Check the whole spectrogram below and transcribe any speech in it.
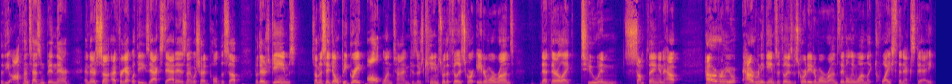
that the offense hasn't been there. And there's some, I forget what the exact stat is, and I wish I had pulled this up, but there's games. So I'm going to say don't be great all at one time because there's games where the Phillies score eight or more runs that they're like two and something, and how however many however many games the Phillies have scored eight or more runs, they've only won like twice the next day.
